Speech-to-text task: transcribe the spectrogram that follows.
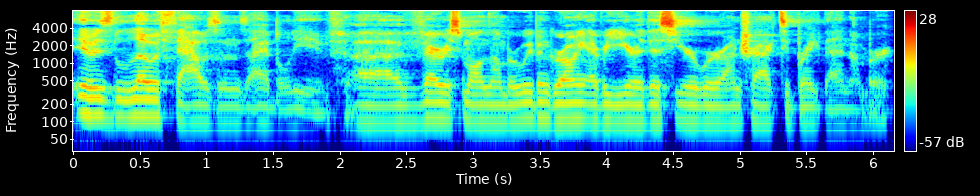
it was low thousands, I believe. Uh, very small number. We've been growing every year. This year, we're on track to break that number.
